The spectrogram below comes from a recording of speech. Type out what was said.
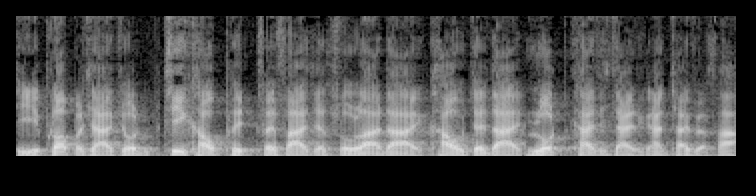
ที เพราะประชาชนที่เขาผลิตไฟฟ้าจากโซลาร์ได้ เขาจะได้ลดค่าใช้จ่ายในการใช้ไฟฟ้า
